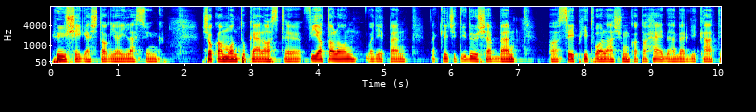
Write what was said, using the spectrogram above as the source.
hűséges tagjai leszünk. Sokan mondtuk el azt fiatalon, vagy éppen kicsit idősebben, a szép hitvallásunkat, a Heidelbergi KT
